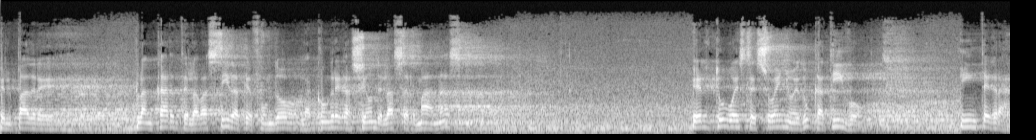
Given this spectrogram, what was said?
el padre Plancarte la Bastida, que fundó la congregación de las hermanas, él tuvo este sueño educativo integral.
